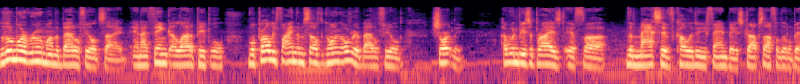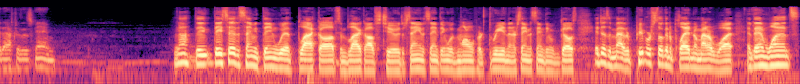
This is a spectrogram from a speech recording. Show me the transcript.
a little more room on the battlefield side, and I think a lot of people will probably find themselves going over the Battlefield shortly. I wouldn't be surprised if uh, the massive Call of Duty fan base drops off a little bit after this game. Nah, they they say the same thing with Black Ops and Black Ops 2. They're saying the same thing with Modern Warfare 3, and then they're saying the same thing with Ghost. It doesn't matter. People are still going to play it no matter what. And then once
